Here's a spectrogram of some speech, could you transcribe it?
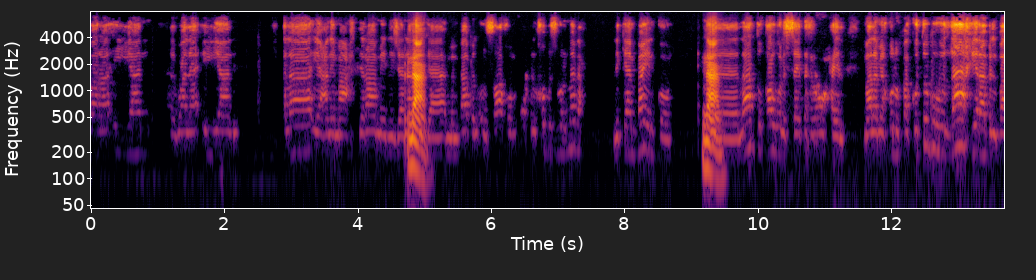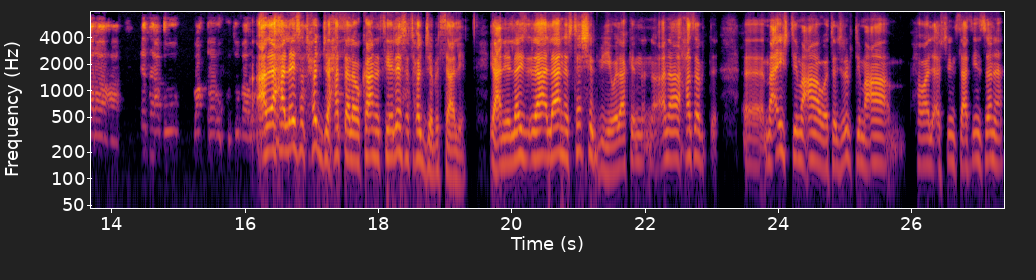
برائيا ولائيا لا يعني مع احترامي لجنابك نعم. من باب الإنصاف ومن باب الخبز والملح اللي كان بينكم. نعم. آه، لا تقول السيد الراحل ما لم يقوله فكتبه ذاخرة بالبراءه اذهبوا واقرأوا كتبه. على حال ليست حجة حتى لو كانت هي ليست حجة بالتالي. يعني لا, لا نستشهد به ولكن أنا حسب آه، معيشتي معه وتجربتي معه حوالي 20 30 سنة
